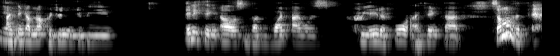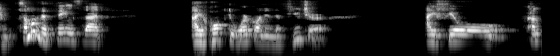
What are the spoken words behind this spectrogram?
yeah. I think I'm not pretending to be anything else but what I was created for. I think that some of the some of the things that I hope to work on in the future, I feel come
